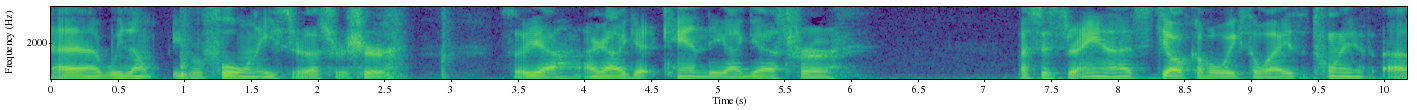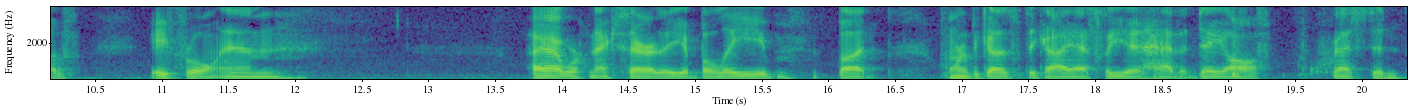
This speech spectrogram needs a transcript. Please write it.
uh, we don't April Fool on Easter, that's for sure. So yeah, I gotta get candy, I guess, for my sister Anna. It's still a couple weeks away. It's the 20th of April, and I gotta work next Saturday, I believe, but only because the guy actually had a day off rested.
